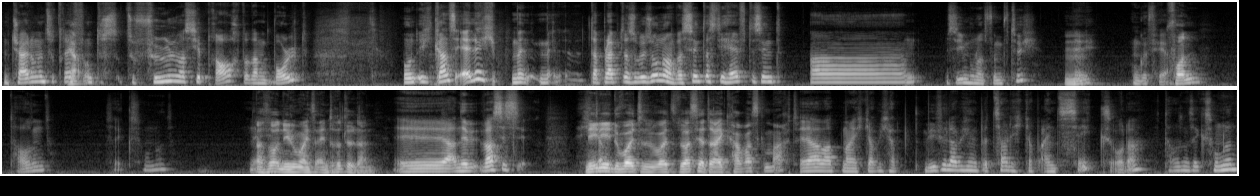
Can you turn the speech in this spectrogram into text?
Entscheidungen zu treffen Ja. und das zu fühlen, was ihr braucht oder wollt. Und ich ganz ehrlich, da bleibt ja sowieso noch, was sind das? Die Hälfte sind ähm, 750? Nee, ungefähr. Mhm. Von? 1600? Achso, nee, du meinst ein Drittel dann. Äh, ja, nee, was ist. Ich Nee, glaub- nee, du wolltest, du wolltest, du hast ja drei Covers gemacht. Ja, warte mal, ich glaube, ich habe. Wie viel habe ich denn bezahlt? Ich glaube 1,6 oder? 1600?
